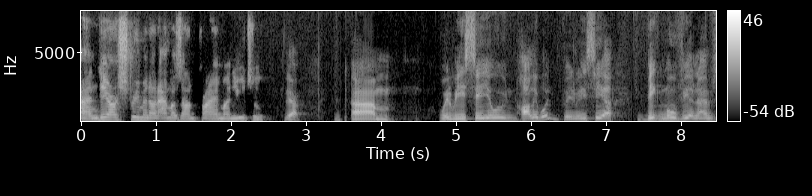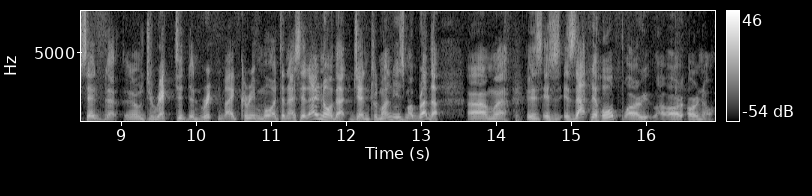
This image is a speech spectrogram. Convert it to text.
and they are streaming on Amazon Prime on YouTube. Yeah. Um, will we see you in Hollywood? Will we see a big movie? And I've said, uh, you know, directed and written by Karim Morton. I said, I know that gentleman. He's my brother. Um, uh, is, is, is that the hope or, or, or no?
